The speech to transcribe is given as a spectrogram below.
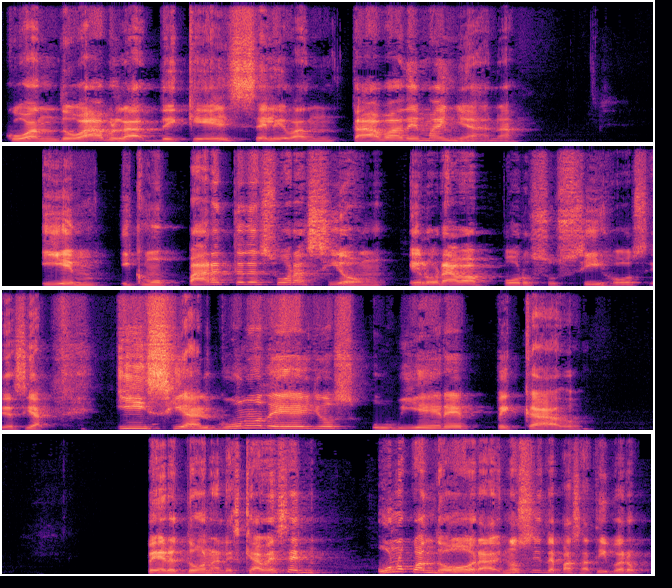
cuando habla de que él se levantaba de mañana y, y como parte de su oración, él oraba por sus hijos y decía, y si alguno de ellos hubiere pecado, perdónales. Que a veces uno cuando ora, no sé si te pasa a ti, pero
